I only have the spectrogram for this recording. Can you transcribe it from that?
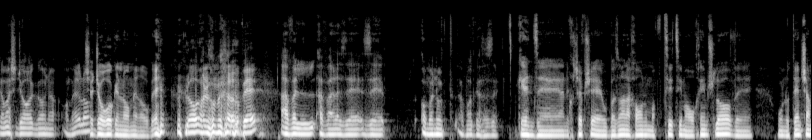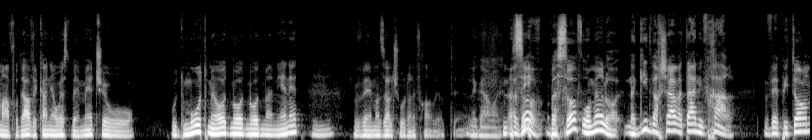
גם מה שג'ו רגון אומר לו, שג'ו רוגן לא אומר הרבה. לא, לא אומר הרבה, אבל, אבל זה, זה אומנות, הפודקאסט הזה. כן, זה, אני חושב שהוא בזמן האחרון הוא מפציץ עם האורחים שלו, והוא נותן שם עבודה, וקניה ווסט באמת שהוא הוא דמות מאוד מאוד מאוד מעניינת, ומזל שהוא לא נבחר להיות... אה, לגמרי. נשיא. עזוב, בסוף הוא אומר לו, נגיד ועכשיו אתה נבחר, ופתאום,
